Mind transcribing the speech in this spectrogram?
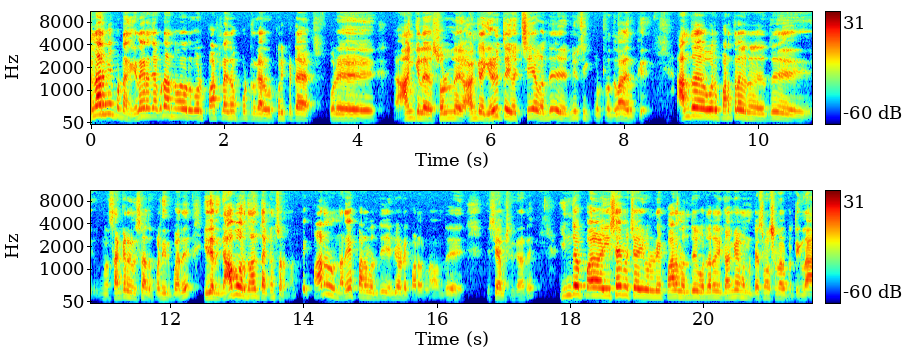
எல்லாருமே போட்டாங்க. இளையராஜா கூட அந்த ஒரு ஒரு பாட்டில் ஏதோ போட்டிருக்காரு. ஒரு குறிப்பிட்ட ஒரு ஆங்கில சொல்லு ஆங்கில எழுத்தை வச்சே வந்து மியூசிக் போட்டுறதுலாம் இருக்குது அந்த ஒரு படத்தில் ஒரு இது சங்கர கணேசன் அதை பண்ணியிருப்பாரு. இது எனக்கு ஞாபகம் இருந்தாலும் டக்குன்னு சொல்ல மாட்டேன் பாடல்கள் நிறைய பாடல் வந்து எம்ஜிஆருடைய பாடல்கள்லாம் வந்து இசையமைச்சிருக்காரு. இந்த ப இசையமைச்சர் இவருடைய பாடல் வந்து ஒரு தடவை கங்கை மன்னன் பேசும்போது சொன்னார் பார்த்தீங்களா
